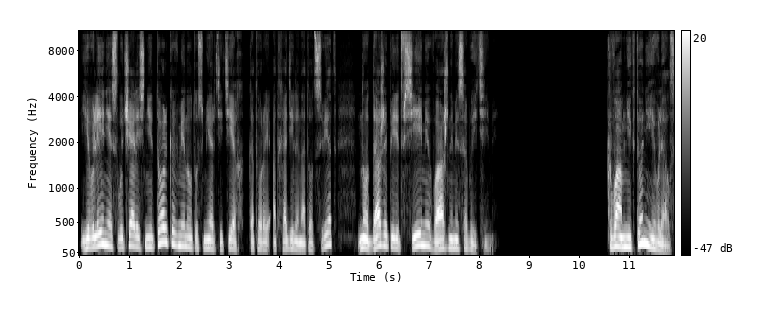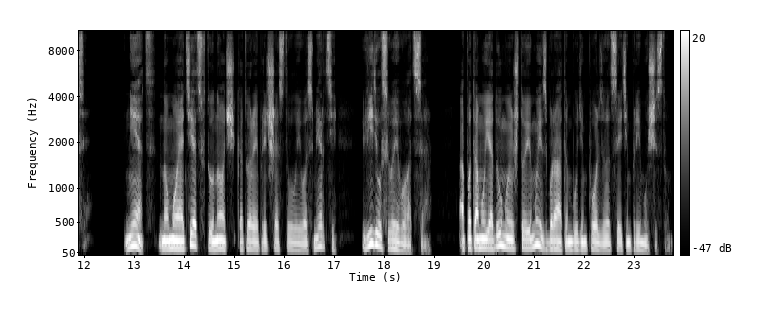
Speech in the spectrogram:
явления случались не только в минуту смерти тех, которые отходили на тот свет, но даже перед всеми важными событиями. К вам никто не являлся? Нет, но мой отец в ту ночь, которая предшествовала его смерти, видел своего отца, а потому я думаю, что и мы с братом будем пользоваться этим преимуществом,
